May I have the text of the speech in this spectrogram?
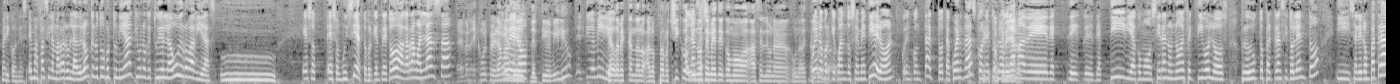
maricones, es más fácil amarrar a un ladrón que no tuvo oportunidad que uno que estudió en la U y roba vidas. Uh, eso, eso es muy cierto, porque entre todos agarramos al lanza, Es, verdad, es como el programa del, del tío Emilio. del tío Que Emilio. anda pescando a, los- a los perros chicos Al y no se mete como a hacerle una, una de estas. Bueno, porque cuando se metieron en contacto, ¿te acuerdas? Con Sí, este que programa de, de, de- de Activia, como si eran o no efectivos los productos para el tránsito lento, y salieron para atrás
